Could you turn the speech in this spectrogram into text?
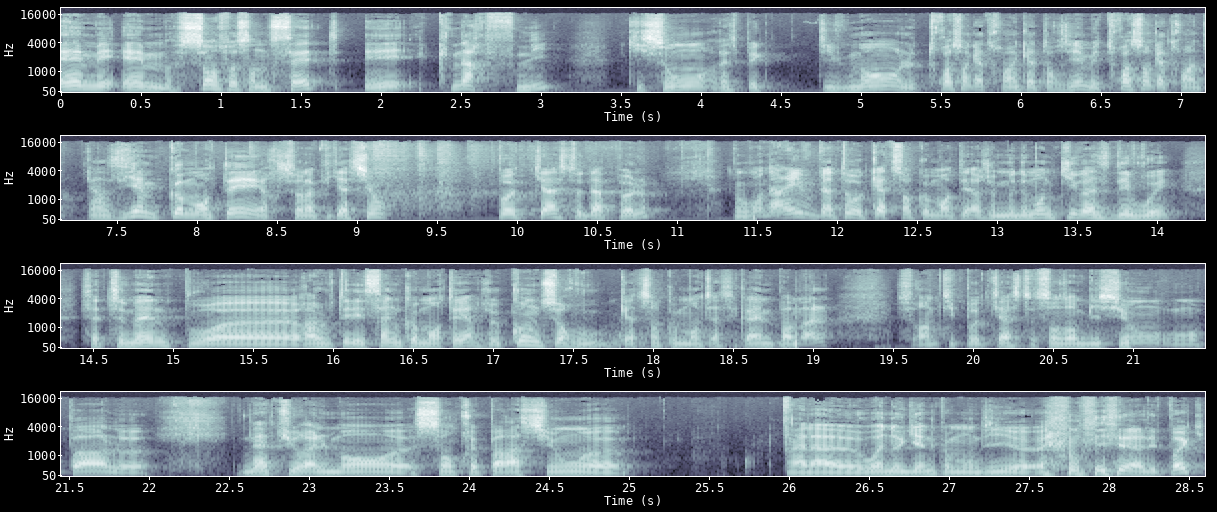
M 167 et Knarfni, qui sont respectivement le 394e et 395e commentaire sur l'application podcast d'Apple. Donc on arrive bientôt aux 400 commentaires. Je me demande qui va se dévouer cette semaine pour euh, rajouter les 5 commentaires. Je compte sur vous. 400 commentaires, c'est quand même pas mal. Sur un petit podcast sans ambition où on parle naturellement, euh, sans préparation euh, à la euh, one again comme on dit disait à l'époque.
